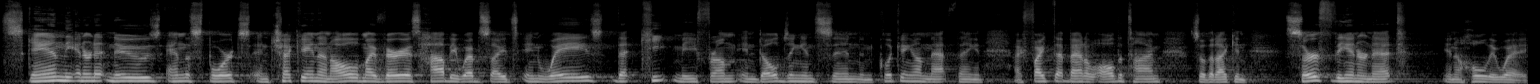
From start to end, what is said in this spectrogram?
scan the internet news and the sports and check in on all of my various hobby websites in ways that keep me from indulging in sin and clicking on that thing. And I fight that battle all the time so that I can surf the internet in a holy way.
